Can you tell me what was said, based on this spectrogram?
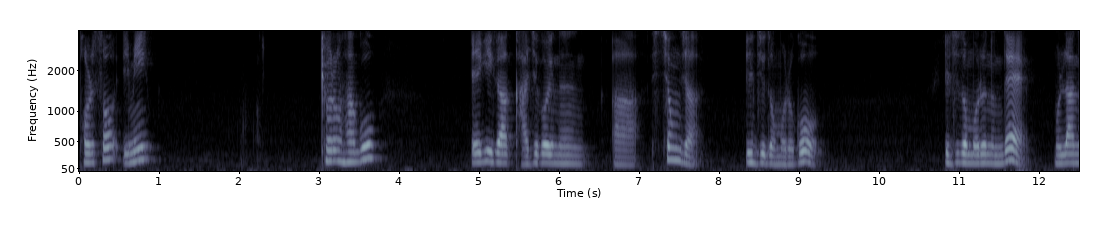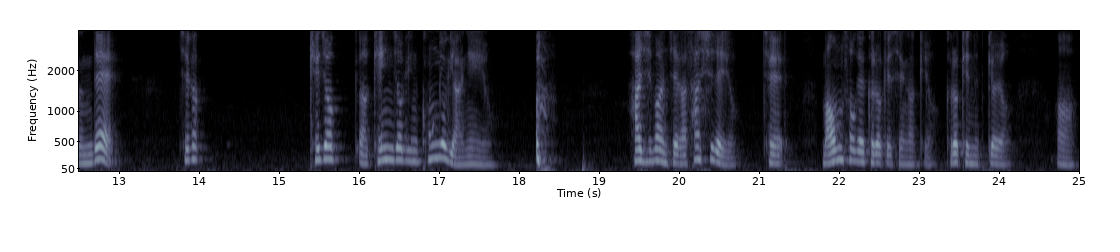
벌써 이미 결혼하고 아기가 가지고 있는 아, 시청자일지도 모르고 일지도 모르는데 몰랐는데 제가 개적, 아, 개인적인 공격이 아니에요. 하지만 제가 사실이에요. 제 마음속에 그렇게 생각해요. 그렇게 느껴요. 어.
